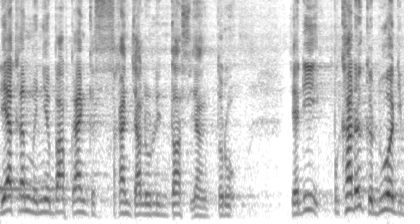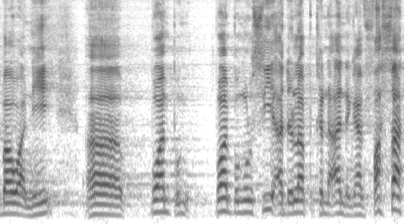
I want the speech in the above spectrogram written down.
dia akan menyebabkan kesesakan jalur lintas yang teruk. Jadi perkara kedua di bawah ni uh, puan puan pengurusi adalah berkenaan dengan fasad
